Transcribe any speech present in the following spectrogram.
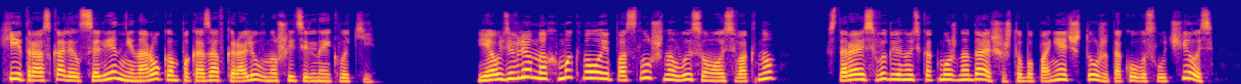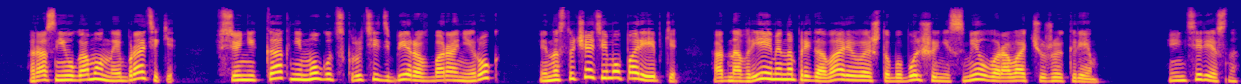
Хитро оскалился Лен, ненароком показав королю внушительные клыки. Я удивленно хмыкнула и послушно высунулась в окно, стараясь выглянуть как можно дальше, чтобы понять, что же такого случилось, раз неугомонные братики все никак не могут скрутить Бера в бараний рог и настучать ему по репке, одновременно приговаривая, чтобы больше не смел воровать чужой крем. Интересно,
